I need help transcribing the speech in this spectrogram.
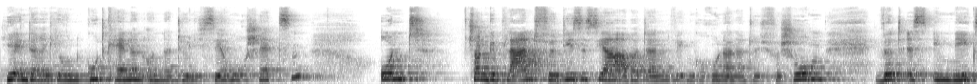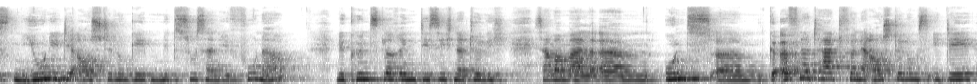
hier in der Region gut kennen und natürlich sehr hoch schätzen. Und schon geplant für dieses Jahr, aber dann wegen Corona natürlich verschoben, wird es im nächsten Juni die Ausstellung geben mit Susan Hefuna, eine Künstlerin, die sich natürlich, sagen wir mal, ähm, uns ähm, geöffnet hat für eine Ausstellungsidee,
